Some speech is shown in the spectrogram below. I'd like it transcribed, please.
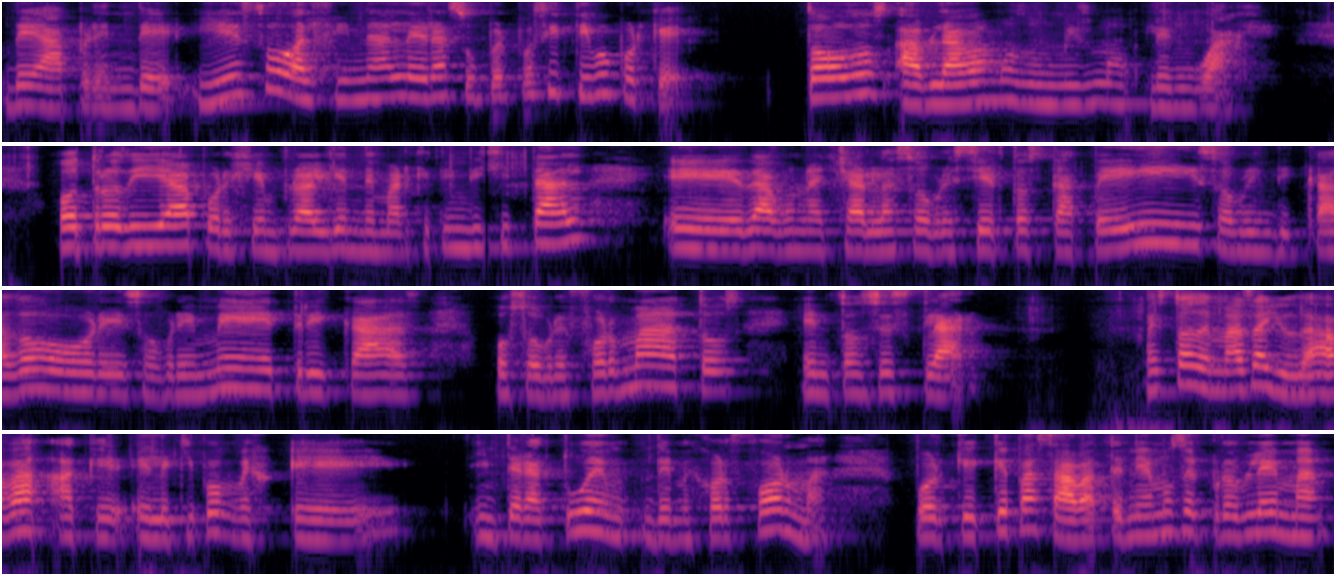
de aprender. Y eso al final era súper positivo porque todos hablábamos un mismo lenguaje. Otro día, por ejemplo, alguien de marketing digital eh, daba una charla sobre ciertos KPI, sobre indicadores, sobre métricas o sobre formatos. Entonces, claro, esto además ayudaba a que el equipo eh, interactúe de mejor forma, porque ¿qué pasaba? Teníamos el problema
